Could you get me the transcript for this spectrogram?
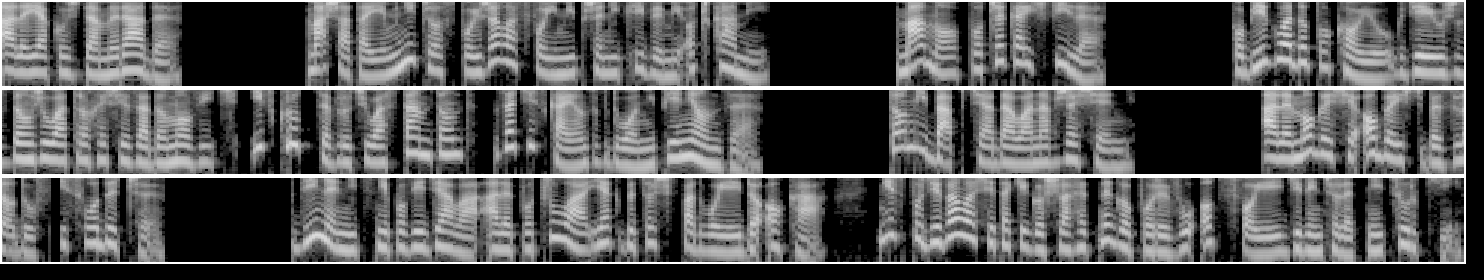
Ale jakoś damy radę. Masza tajemniczo spojrzała swoimi przenikliwymi oczkami. Mamo, poczekaj chwilę. Pobiegła do pokoju, gdzie już zdążyła trochę się zadomowić i wkrótce wróciła stamtąd, zaciskając w dłoni pieniądze. To mi babcia dała na wrzesień. Ale mogę się obejść bez lodów i słodyczy. Dinę nic nie powiedziała, ale poczuła, jakby coś wpadło jej do oka. Nie spodziewała się takiego szlachetnego porywu od swojej dziewięcioletniej córki.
